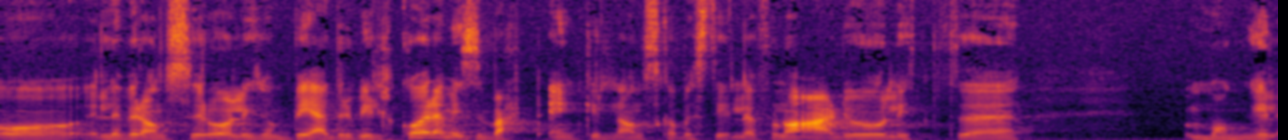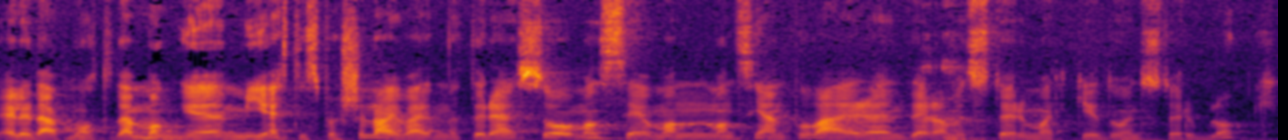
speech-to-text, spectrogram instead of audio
og leveranser og liksom bedre vilkår enn hvis hvert enkelt land skal bestille. For nå er det jo litt eh, mangel Eller det er på en måte det er mange, mye etterspørsel da, i verden etter det. Så man ser jo man, man tjener på å være en del av et større marked og en større blokk.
